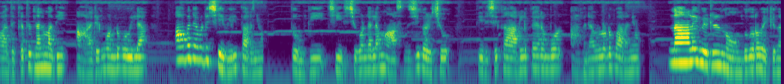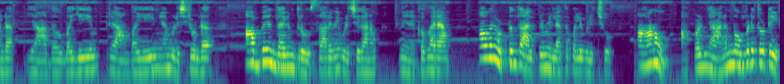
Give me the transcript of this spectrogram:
പതുക്കെ തിന്നാൽ മതി. ആരും കൊണ്ടുപോയില്ല അവൻ അവിടെ ചെവിയിൽ പറഞ്ഞു. തുമ്പി ചിരിച്ചുകൊണ്ടെല്ലാം ആസ്വദിച്ച് കഴിച്ചു. തിരിച്ച് കാറിൽ കയറുമ്പോൾ അവൻ അവളോട് പറഞ്ഞു നാളെ വീട്ടിൽ നോമ്പുതുറ വയ്ക്കുന്നുണ്ട് യാദവ് ബയ്യയും രാംബയ്യയും ഞാൻ വിളിച്ചിട്ടുണ്ട്. അബ്ബ എന്തായാലും ധ്രുവ് സാറിനെ വിളിച്ചു കാണും. നിനക്കും വരാം. അവൻ ഒട്ടും താല്പര്യമില്ലാത്ത പോലെ വിളിച്ചു. ആണോ? അപ്പോൾ ഞാനും നോമ്പെടുത്തോട്ടെ?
